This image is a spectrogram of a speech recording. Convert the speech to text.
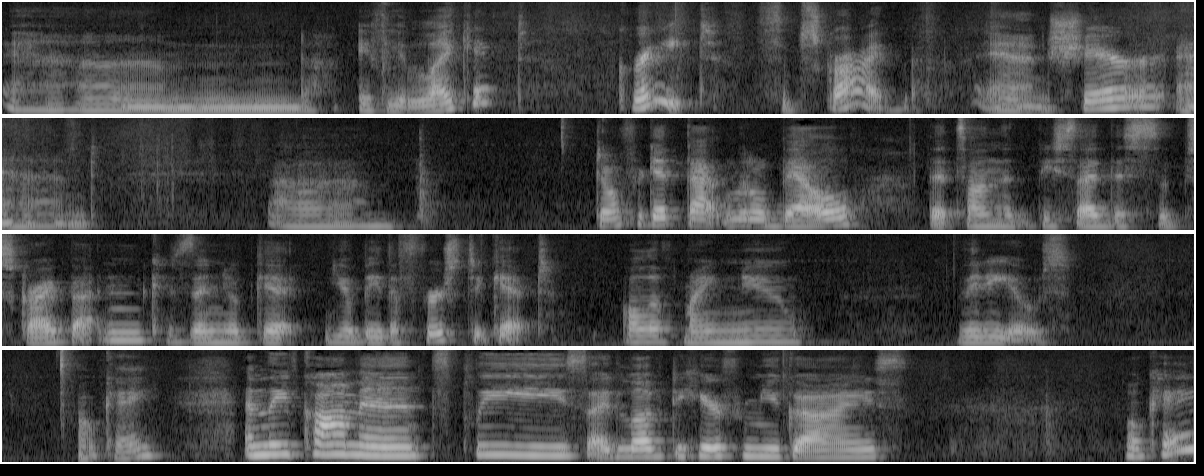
And if you like it, great. Subscribe and share and um, don't forget that little bell that's on the beside the subscribe button because then you'll get you'll be the first to get all of my new videos. Okay? And leave comments, please. I'd love to hear from you guys. Okay?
